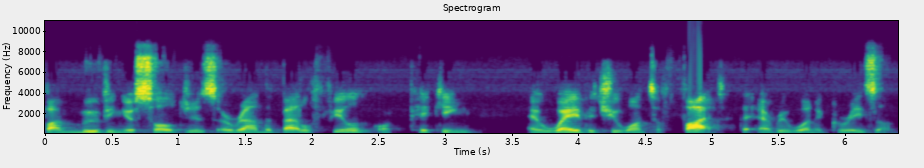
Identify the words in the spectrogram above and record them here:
by moving your soldiers around the battlefield or picking a way that you want to fight that everyone agrees on.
